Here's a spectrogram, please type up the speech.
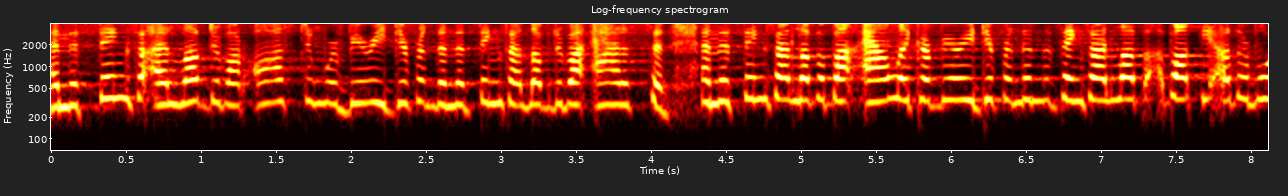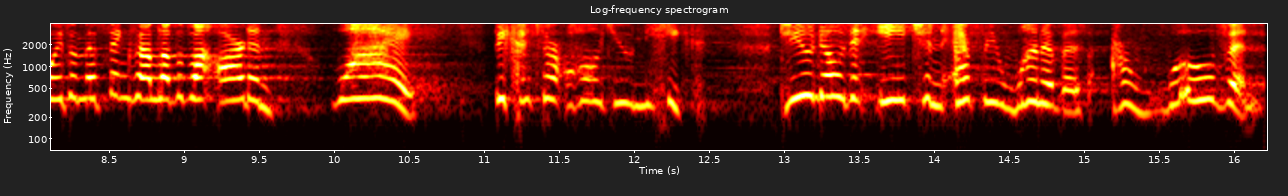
And the things that I loved about Austin were very different than the things I loved about Addison. And the things I love about Alec are very different than the things I love about the other boys and the things I love about Arden. Why? Because they're all unique. Do you know that each and every one of us are woven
